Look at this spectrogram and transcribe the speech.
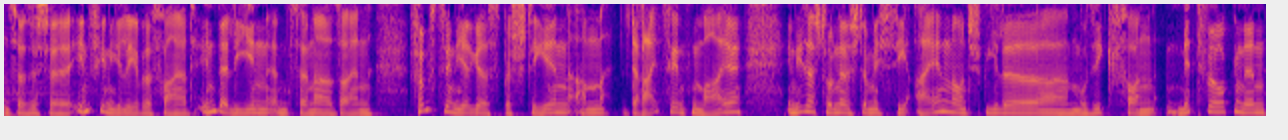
Französische Infini-Label feiert in Berlin im Zenner sein 15-jähriges Bestehen am 13. Mai. In dieser Stunde stimme ich Sie ein und spiele Musik von Mitwirkenden.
